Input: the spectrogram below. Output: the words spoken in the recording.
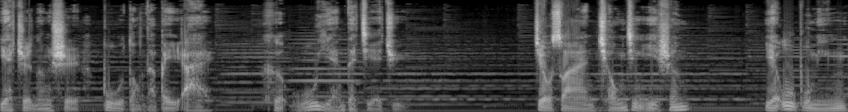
也只能是不懂的悲哀和无言的结局。就算穷尽一生，也悟不明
